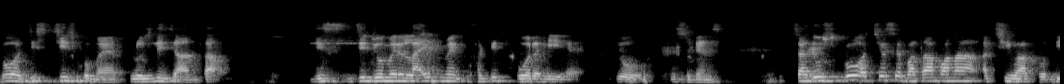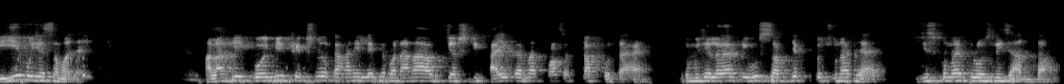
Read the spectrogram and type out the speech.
को जिस चीज़ को मैं क्लोजली जानता हूँ, जिस जो मेरे लाइफ में घटित हो रही है, जो इंसिडेंट्स शायद उसको अच्छे से बता पाना अच्छी बात होती है ये मुझे समझ आई। हालाँकि कोई भी फिक्शनल कहानी लेके बनाना और जस्टिफाई करना थोड़ा सा टफ होता है तो मुझे लगा कि उस सब्जेक्ट को चुना जाए जिसको मैं क्लोजली जानता हूँ।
